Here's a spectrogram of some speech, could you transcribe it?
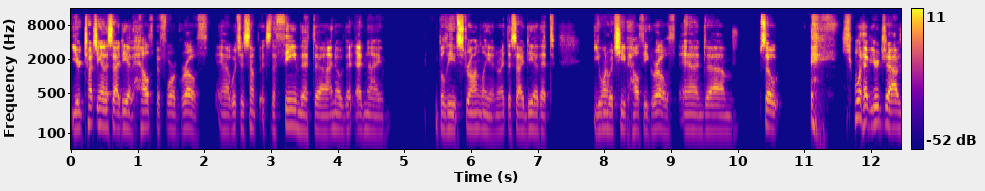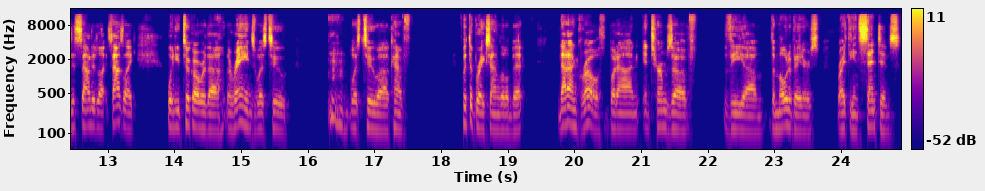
you're touching on this idea of health before growth, uh, which is something. It's the theme that uh, I know that Ed and I believe strongly in. Right, this idea that you want to achieve healthy growth, and um, so one of your jobs, it sounded like sounds like when you took over the the reins was to was to uh, kind of put the brakes on a little bit, not on growth, but on in terms of the um, the motivators, right, the incentives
